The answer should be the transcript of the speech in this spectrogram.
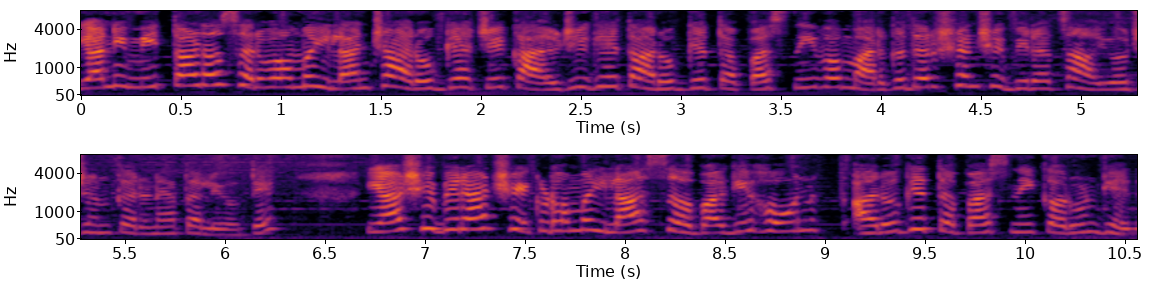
या निमित्तानं सर्व महिलांच्या आरोग्याची काळजी घेत आरोग्य तपासणी व मार्गदर्शन शिबिराचं आयोजन करण्यात आले होते. या शिबिरात शेकडो महिला सहभागी होऊन आरोग्य तपासणी करून घेत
